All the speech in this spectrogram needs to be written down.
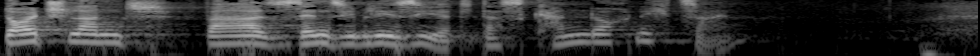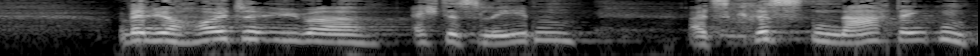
Deutschland war sensibilisiert. Das kann doch nicht sein. Wenn wir heute über echtes Leben als Christen nachdenken,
